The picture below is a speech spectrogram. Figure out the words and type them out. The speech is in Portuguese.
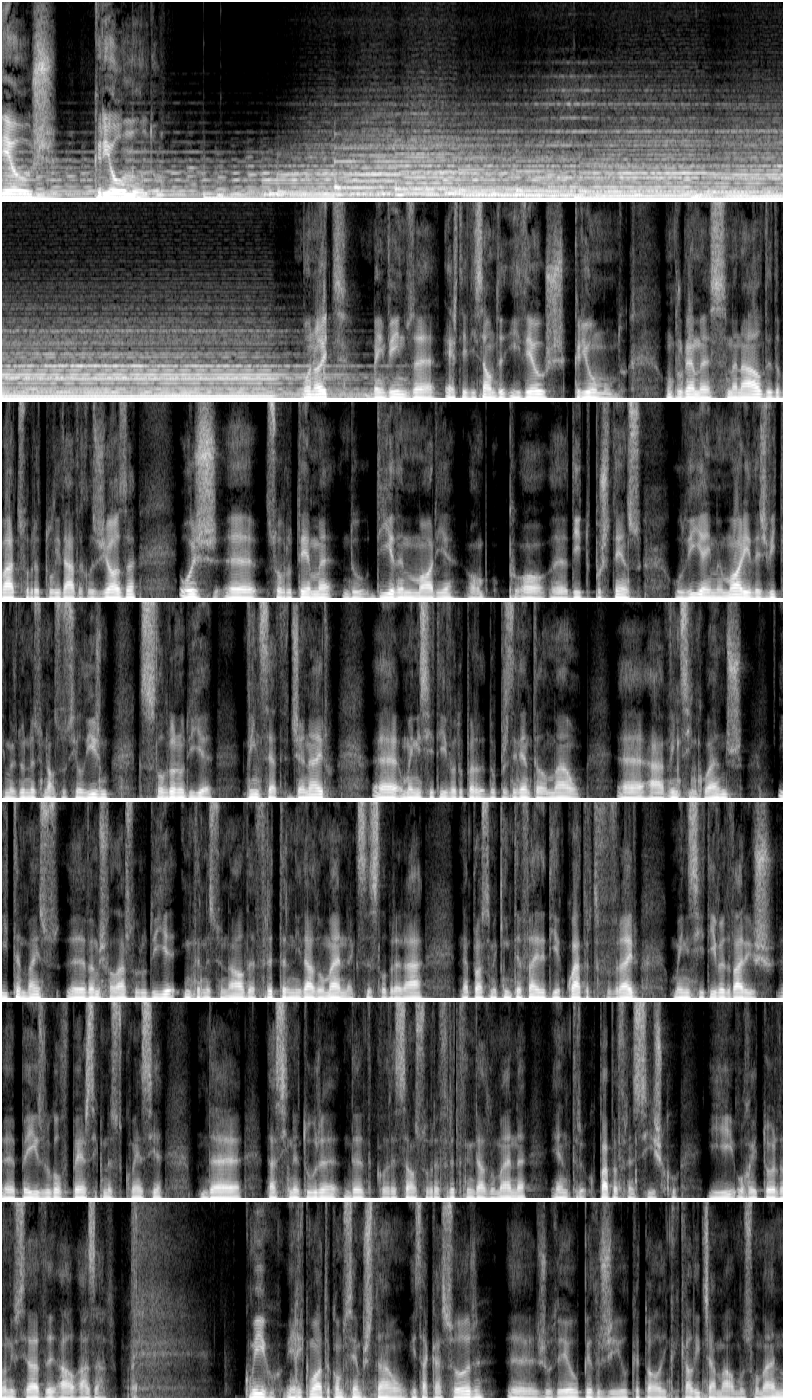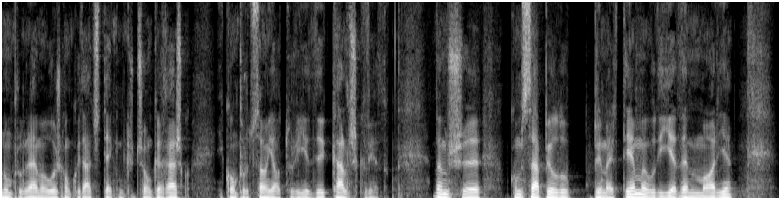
Deus criou o mundo. Boa noite, bem-vindos a esta edição de E Deus Criou o Mundo, um programa semanal de debate sobre a atualidade religiosa, hoje uh, sobre o tema do Dia da Memória, ou, ou uh, dito por extenso, o Dia em Memória das Vítimas do Nacionalsocialismo, que se celebrou no dia 27 de janeiro, uh, uma iniciativa do, do presidente alemão há 25 anos, e também uh, vamos falar sobre o Dia Internacional da Fraternidade Humana, que se celebrará na próxima quinta-feira, dia 4 de fevereiro, uma iniciativa de vários países do Golfo Pérsico na sequência da, da, assinatura da Declaração sobre a Fraternidade Humana entre o Papa Francisco e o reitor da Universidade de Al-Azhar. Comigo, Henrique Mota, como sempre, estão Isaac Assor, uh, judeu, Pedro Gil, católico e Khalid Jamal, muçulmano, num programa hoje com cuidados técnicos de João Carrasco e com produção e autoria de Carlos Quevedo. Vamos uh, começar pelo primeiro tema, o Dia da Memória,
